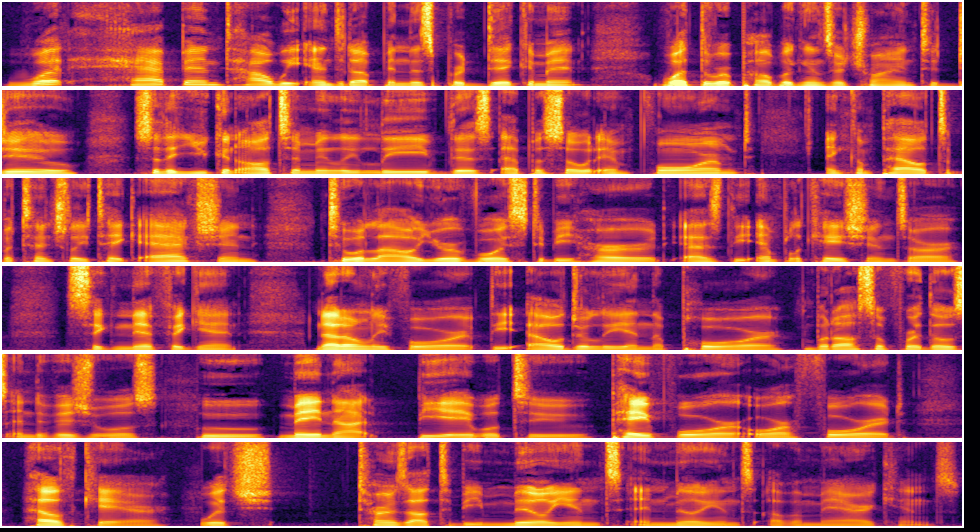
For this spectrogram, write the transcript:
what happened, how we ended up in this predicament, what the Republicans are trying to do, so that you can ultimately leave this episode informed and compelled to potentially take action to allow your voice to be heard, as the implications are significant, not only for the elderly and the poor, but also for those individuals who may not be able to pay for or afford healthcare, which turns out to be millions and millions of Americans.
